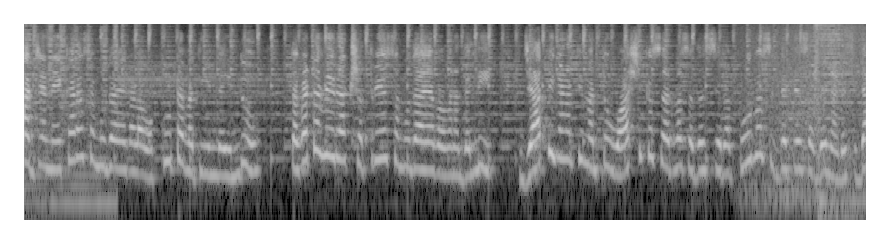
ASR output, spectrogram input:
ರಾಜ್ಯ ನೇಕಾರ ಸಮುದಾಯಗಳ ಒಕ್ಕೂಟ ವತಿಯಿಂದ ಇಂದು ತಗಟವೀರ ಕ್ಷತ್ರಿಯ ಸಮುದಾಯ ಭವನದಲ್ಲಿ ಜಾತಿ ಗಣತಿ ಮತ್ತು ವಾರ್ಷಿಕ ಸರ್ವ ಸದಸ್ಯರ ಪೂರ್ವ ಸಿದ್ಧತೆ ಸಭೆ ನಡೆಸಿದ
